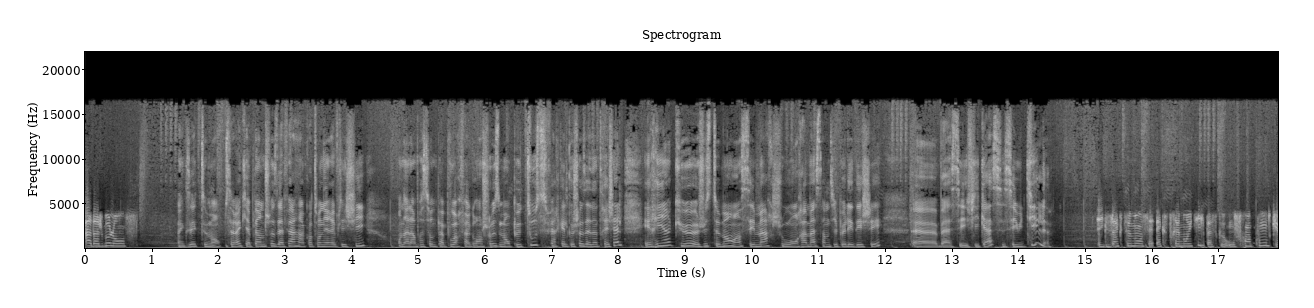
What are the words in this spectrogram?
ah bah je me lance. Exactement. C'est vrai qu'il y a plein de choses à faire hein, quand on y réfléchit. On a l'impression de ne pas pouvoir faire grand-chose, mais on peut tous faire quelque chose à notre échelle. Et rien que justement hein, ces marches où on ramasse un petit peu les déchets, euh, bah, c'est efficace, c'est utile. Exactement, c'est extrêmement utile parce qu'on se rend compte que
